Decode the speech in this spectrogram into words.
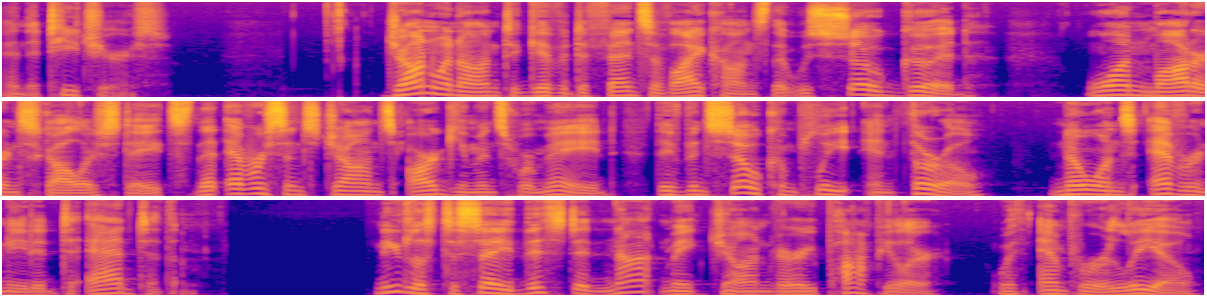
and the teachers. John went on to give a defense of icons that was so good, one modern scholar states that ever since John's arguments were made, they've been so complete and thorough, no one's ever needed to add to them. Needless to say, this did not make John very popular with Emperor Leo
